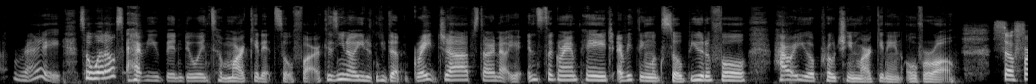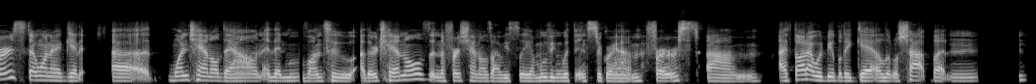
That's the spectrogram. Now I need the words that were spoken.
All right. So, what else have you been doing to market it so far? Because you know you, have done a great job starting out your Instagram page. Everything looks so beautiful. How are you approaching marketing overall? So, first, I want to get uh, one channel down and then move on to other channels. And the first channel is obviously I'm moving with Instagram first. Um, I thought I would be able to get a little shop button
